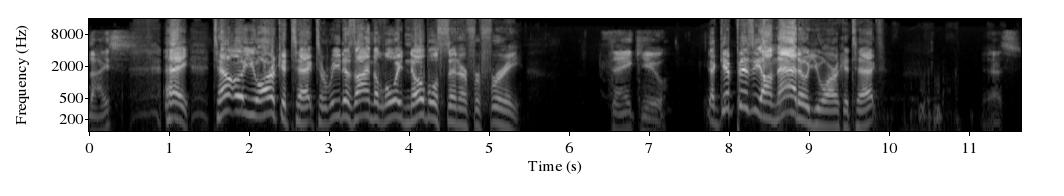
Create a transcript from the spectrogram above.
nice. Hey, tell OU Architect to redesign the Lloyd Noble Center for free. Thank you. Yeah, get busy on that, OU Architect. Yes.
